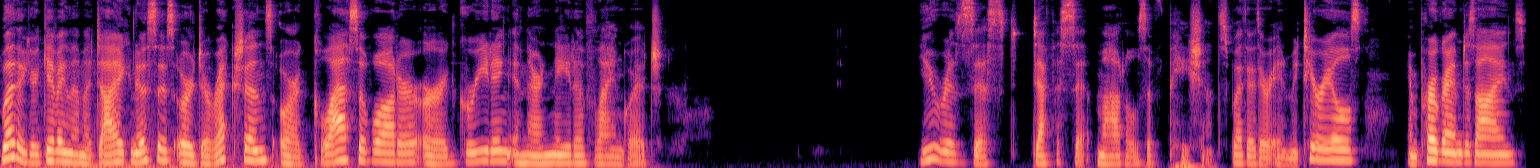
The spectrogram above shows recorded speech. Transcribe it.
Whether you're giving them a diagnosis or directions or a glass of water or a greeting in their native language. You resist deficit models of patients, whether they're in materials, in program designs,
